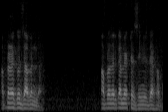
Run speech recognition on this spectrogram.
আপনারা কেউ যাবেন না। আপনাদেরকে আমি একটা জিনিস দেখাবো।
